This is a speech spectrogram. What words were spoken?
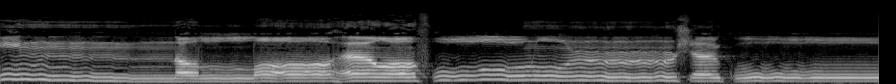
ان الله غفور شكور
